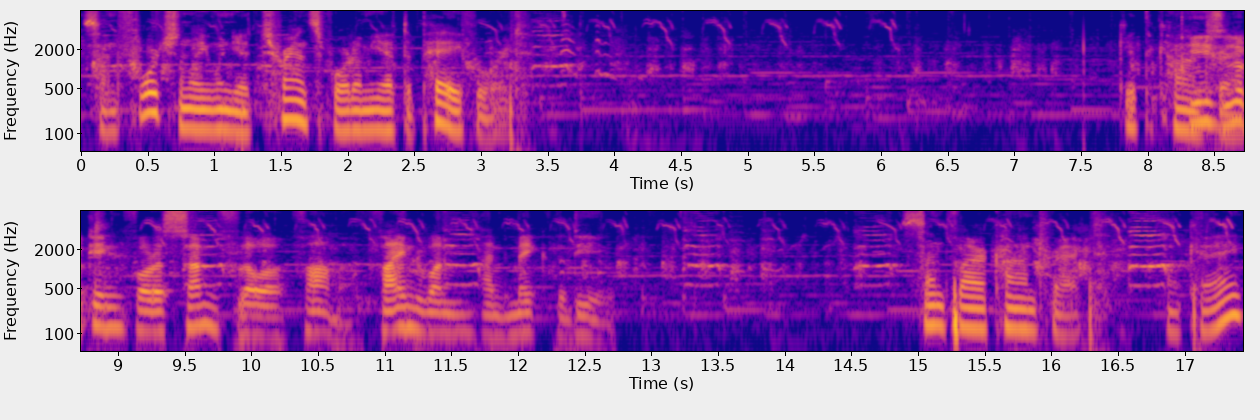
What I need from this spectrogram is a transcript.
So unfortunately, when you transport them, you have to pay for it. Get the contract. He's looking for a sunflower farmer. Find one and make the deal. Sunflower contract. Okay.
